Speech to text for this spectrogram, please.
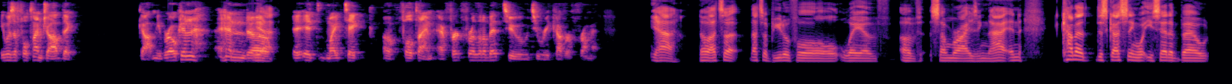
it was a full time job that got me broken, and uh, yeah. it, it, might take a full time effort for a little bit to to recover from it. Yeah, no, that's a that's a beautiful way of of summarizing that and kind of discussing what you said about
